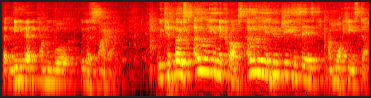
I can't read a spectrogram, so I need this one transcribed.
but neither can we walk with a swagger. We can boast only in the cross, only in who Jesus is and what he's done.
